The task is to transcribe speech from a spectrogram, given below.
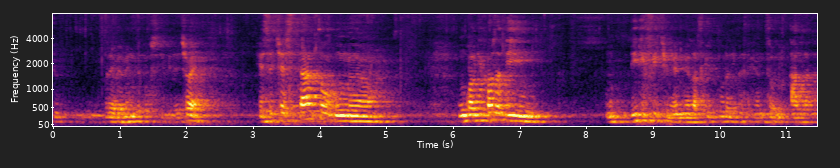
più brevemente possibile, cioè che se c'è stato un, un qualche cosa di, di, difficile nella scrittura di queste canzoni, alla,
